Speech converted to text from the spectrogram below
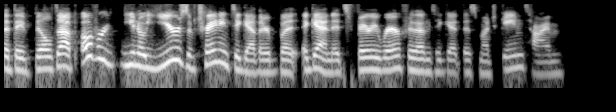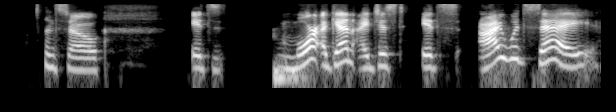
that they've built up over you know years of training together. But again, it's very rare for them to get this much game time, and so it's more. Again, I just it's I would say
